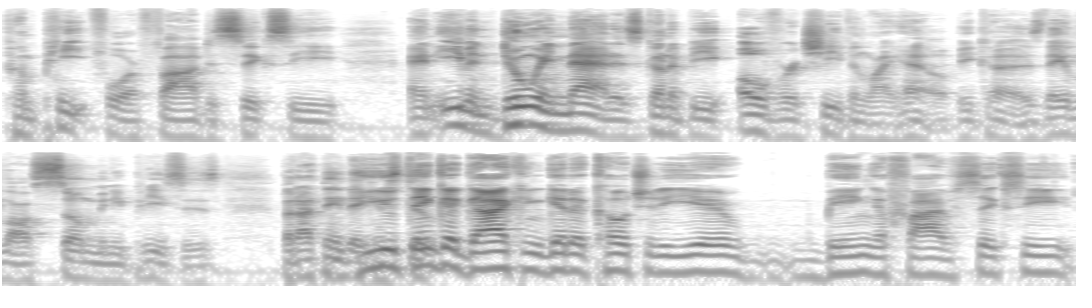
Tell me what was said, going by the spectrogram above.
compete for a five to six seed. And even doing that is going to be overachieving like hell because they lost so many pieces. But I think they Do you still- think a guy can get a Coach of the Year being a five six seed?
